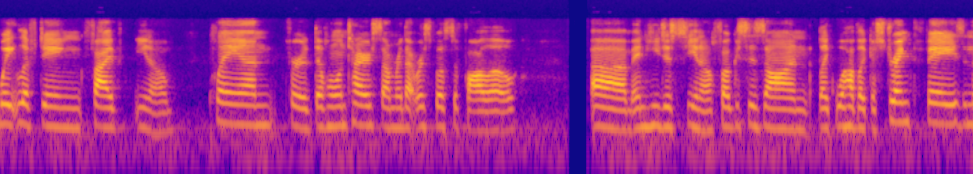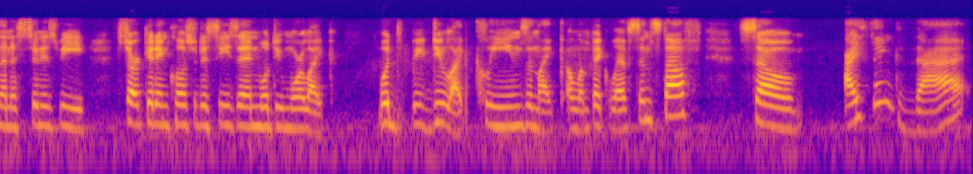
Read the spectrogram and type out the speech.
weightlifting five you know plan for the whole entire summer that we're supposed to follow um, and he just you know focuses on like we'll have like a strength phase and then as soon as we start getting closer to season we'll do more like would we do like cleans and like olympic lifts and stuff. So i think that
